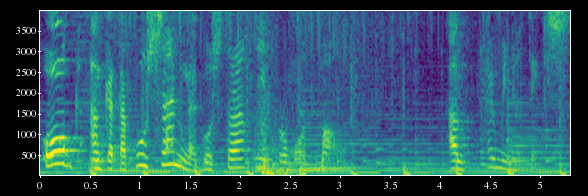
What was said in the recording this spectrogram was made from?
Og ang katapusan nga gusto ra ni promote mao ang hermeneutics.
